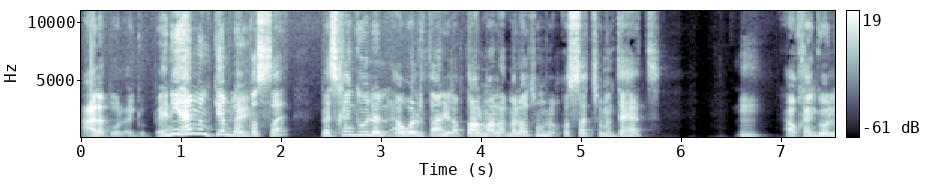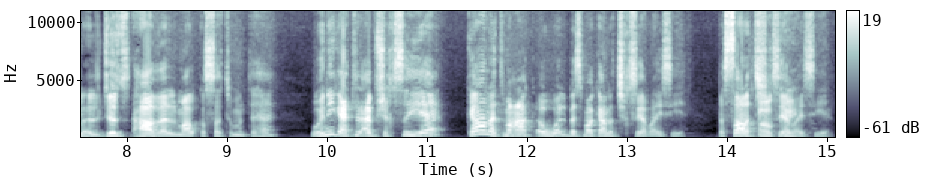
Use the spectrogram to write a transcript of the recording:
على طول عقب. هني هم مكملة إي. القصة بس خلينا نقول الأول والثاني الأبطال مال- مالتهم قصتهم انتهت. مم. أو خلينا نقول الجزء هذا اللي مال قصتهم انتهى. وهني قاعد تلعب شخصية كانت معاك أول بس ما كانت الشخصيه الرئيسيه بس صارت الشخصيه. الرئيسيه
